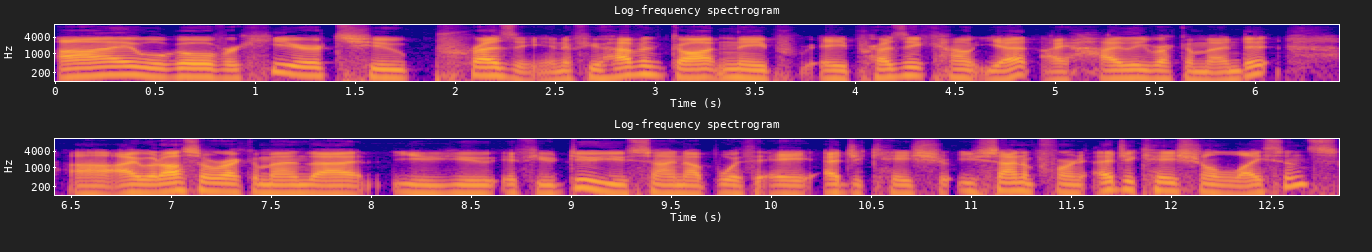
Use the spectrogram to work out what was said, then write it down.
I will go over here to Prezi, and if you haven't gotten a, a Prezi account yet, I highly recommend it. Uh, I would also recommend that you, you, if you do, you sign up with a education, you sign up for an educational license,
